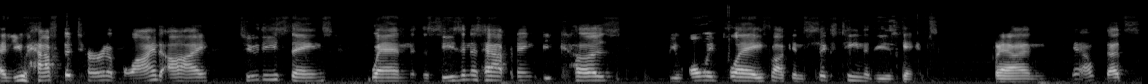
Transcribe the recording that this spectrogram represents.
and you have to turn a blind eye to these things when the season is happening because you only play fucking 16 of these games, and you know that's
